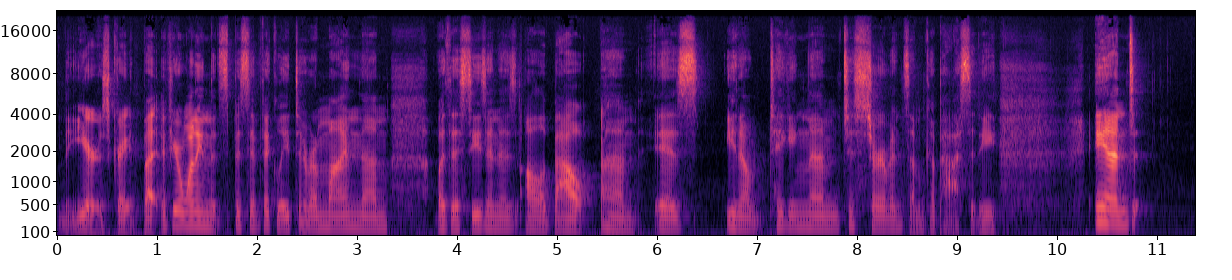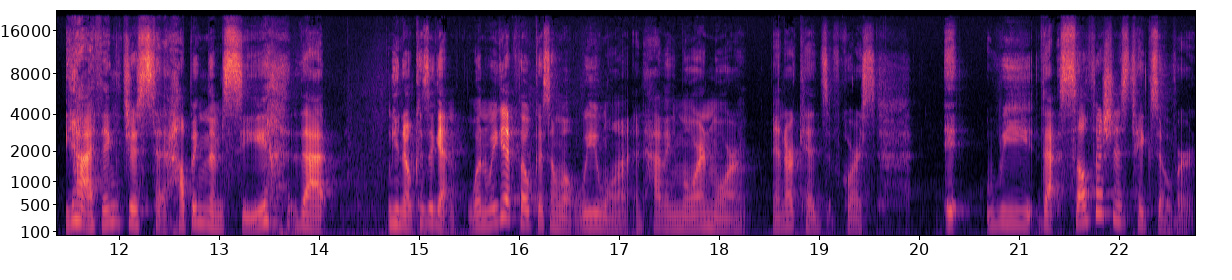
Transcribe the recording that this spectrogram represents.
the year is great. But if you're wanting specifically to remind them what this season is all about, um, is you know taking them to serve in some capacity, and yeah, I think just helping them see that you know, because again, when we get focused on what we want and having more and more, and our kids, of course, it we that selfishness takes over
